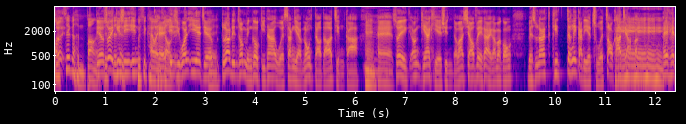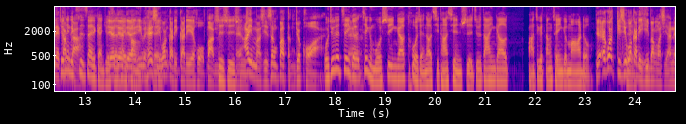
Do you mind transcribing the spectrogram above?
哇，这个很棒，对，所以其实因不是开玩笑，因是阮伊个节，除了林聪明，有其他有的商业拢调调啊增加，嘿，所以讲今仔去的时阵，他妈消费，他会感觉讲，袂输咱去等于家己的厝的灶卡食饭，嘿，迄个就那个自在的感觉，对对对，因为迄是阮家己家己的伙伴，是是是，阿姨嘛是算八等就快。我觉得这个这个模式应该要拓展到其他县市，就是大家应该要。把这个当成一个 model。对，哎，我其实我家己希望嘛是安尼，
